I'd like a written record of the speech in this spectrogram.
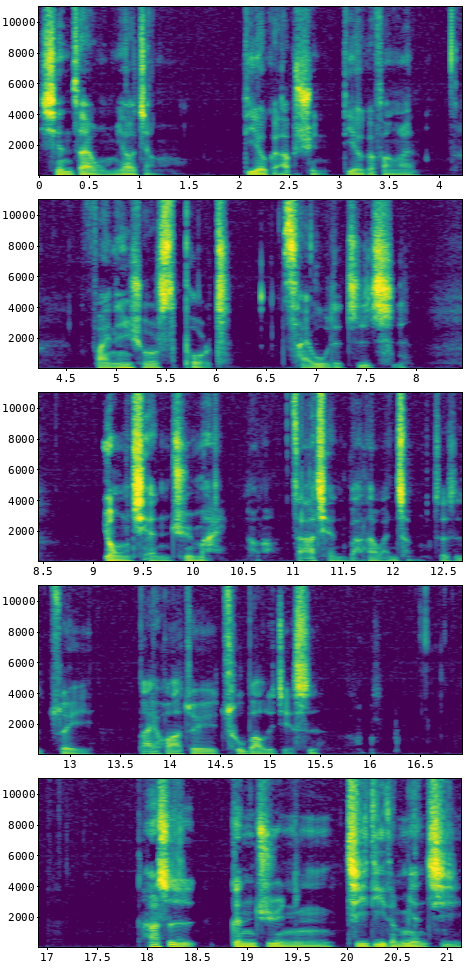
现在我们要讲第二个 option，第二个方案。Financial support，财务的支持，用钱去买啊，砸钱把它完成，这是最白话、最粗暴的解释。它是根据您基地的面积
